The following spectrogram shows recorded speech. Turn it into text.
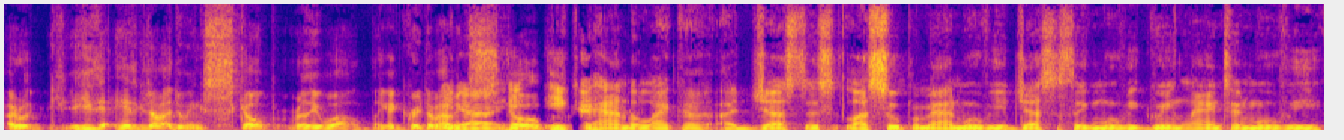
A, he's, he has a good job at doing scope really well, like a great job having Yeah, he, scope. he could handle like a, a Justice, like Superman movie, a Justice League movie, Green Lantern movie.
